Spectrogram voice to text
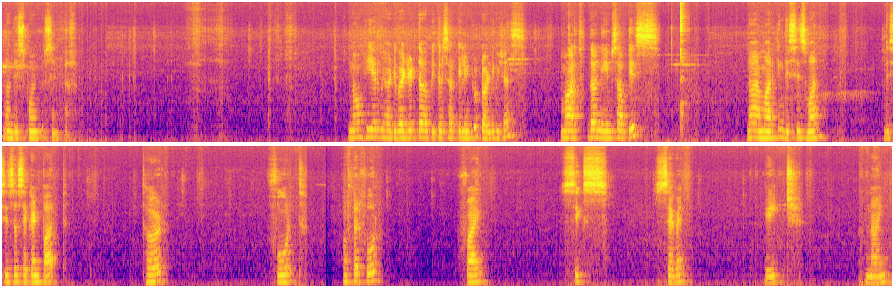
Now this point to center. Now here we have divided the bigger circle into 12 divisions. Mark the names of this. Now i am marking this is one. This is the second part. Third. Fourth. After four. Five six seven eight nine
